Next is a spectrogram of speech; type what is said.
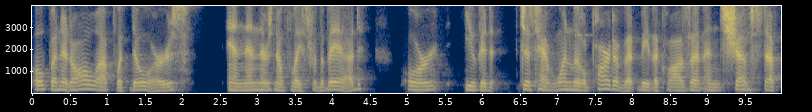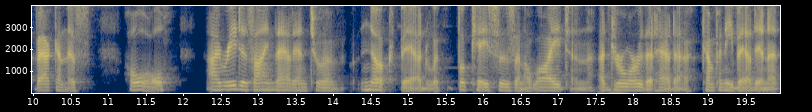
open it all up with doors and then there's no place for the bed, or you could just have one little part of it be the closet and shove stuff back in this hole. I redesigned that into a nook bed with bookcases and a light and a drawer that had a company bed in it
